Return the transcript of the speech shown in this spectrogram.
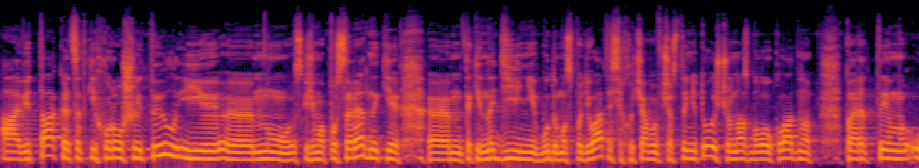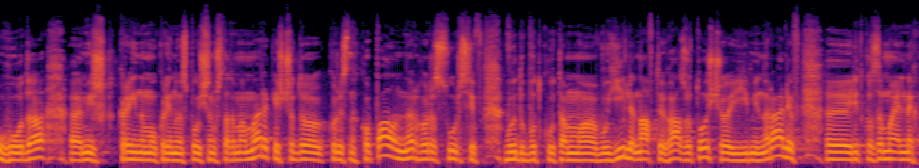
А відтак це такий хороший тил і е, ну скажімо, посередники е, такі надійні, будемо сподіватися, хоча б в частині того, що у нас була укладена перед тим угода е, між країнами Україною і Сполученими Штатами Америки щодо корисних копалин, енергоресурсів, видобутку там е, вугілля, нафти, газу тощо і мінералів е, рідкоземельних.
